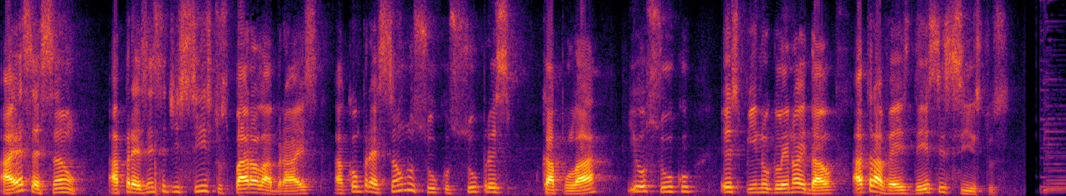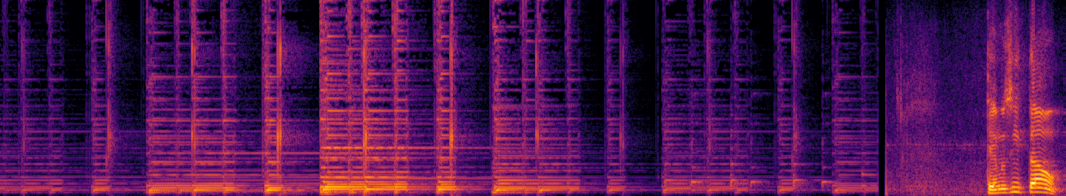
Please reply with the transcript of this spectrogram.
A exceção, a presença de cistos paralabrais, a compressão no sulco supraescapular e o sulco espinoglenoidal através desses cistos. Temos então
